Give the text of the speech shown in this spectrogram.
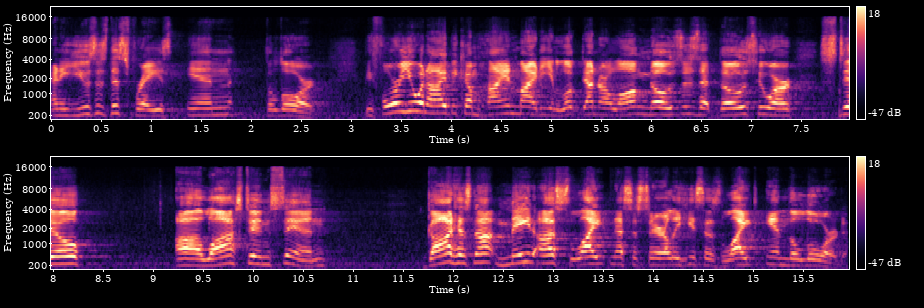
and he uses this phrase, in the Lord. Before you and I become high and mighty and look down our long noses at those who are still uh, lost in sin, God has not made us light necessarily. He says, light in the Lord.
